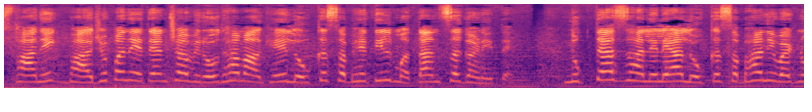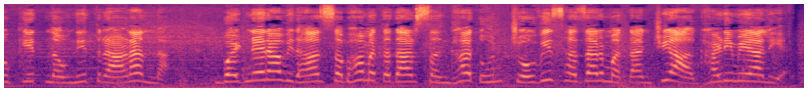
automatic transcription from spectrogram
स्थानिक भाजप नेत्यांच्या विरोधामागे लोकसभेतील मतांचं गणित. आहे नुकत्याच झालेल्या लोकसभा निवडणुकीत नवनीत राणांना बडनेरा विधानसभा मतदारसंघातून चोवीस हजार मतांची आघाडी मिळाली आहे.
